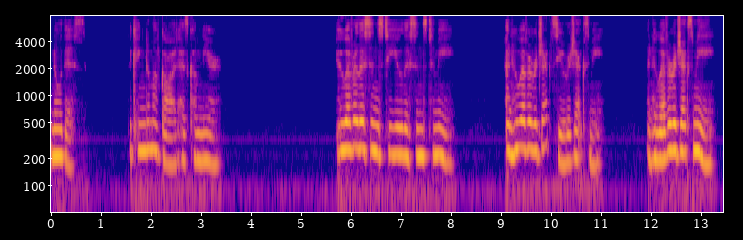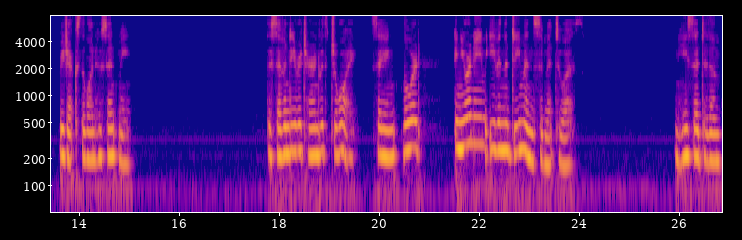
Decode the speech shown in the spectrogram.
know this the kingdom of God has come near. Whoever listens to you listens to me, and whoever rejects you rejects me, and whoever rejects me rejects the one who sent me. The seventy returned with joy, saying, Lord, in your name even the demons submit to us. And he said to them,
